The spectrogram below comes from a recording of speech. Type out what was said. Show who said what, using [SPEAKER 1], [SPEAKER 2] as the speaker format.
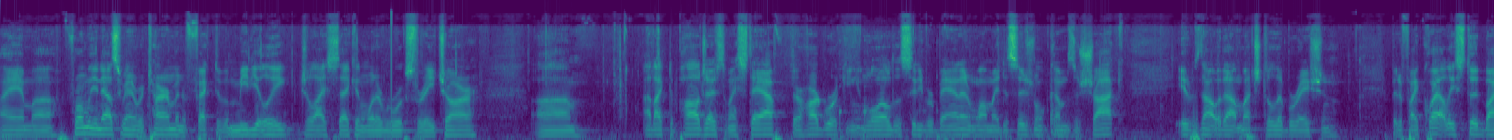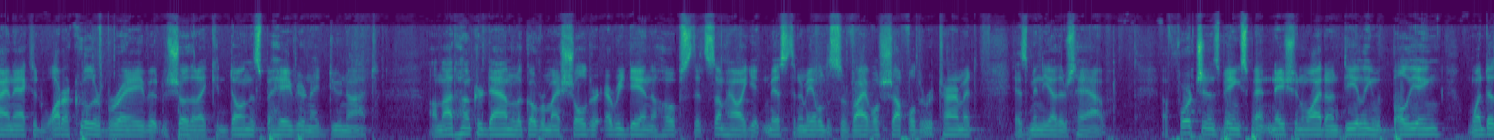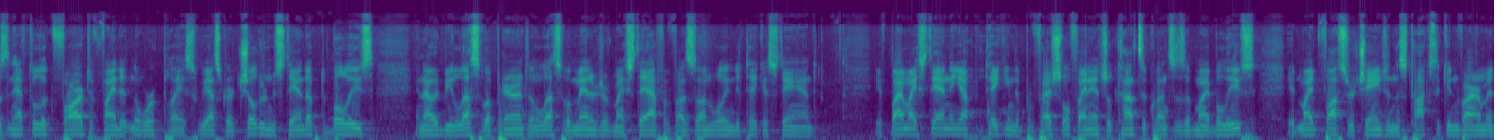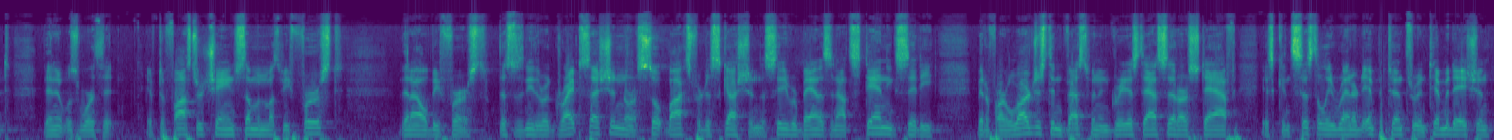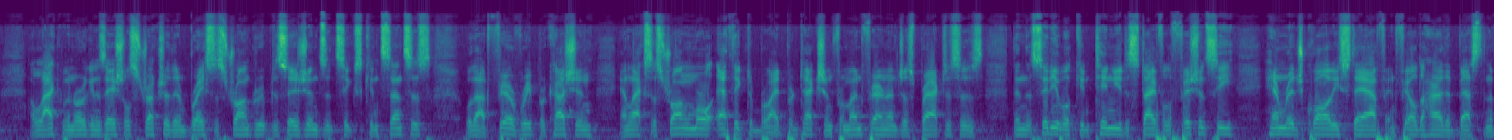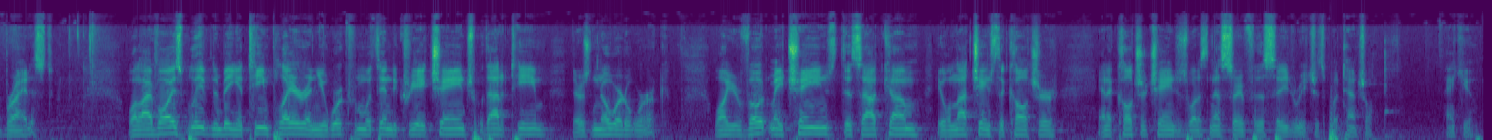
[SPEAKER 1] I am uh, formally announcing my retirement effective immediately, July 2nd, whatever works for HR. Um, I'd like to apologize to my staff. They're hardworking and loyal to the city of Urbana, and while my decision will come as a shock, it was not without much deliberation. But if I quietly stood by and acted water cooler brave, it would show that I condone this behavior, and I do not. I'll not hunker down and look over my shoulder every day in the hopes that somehow I get missed and I'm able to survival shuffle to retirement as many others have. A fortune is being spent nationwide on dealing with bullying. One doesn't have to look far to find it in the workplace. We ask our children to stand up to bullies, and I would be less of a parent and less of a manager of my staff if I was unwilling to take a stand. If by my standing up and taking the professional financial consequences of my beliefs, it might foster change in this toxic environment, then it was worth it. If to foster change, someone must be first, then I will be first. This is neither a gripe session nor a soapbox for discussion. The city of Urbana is an outstanding city, but if our largest investment and greatest asset, our staff, is consistently rendered impotent through intimidation, a lack of an organizational structure that embraces strong group decisions, that seeks consensus without fear of repercussion, and lacks a strong moral ethic to provide protection from unfair and unjust practices, then the city will continue to stifle efficiency, hemorrhage quality staff, and fail to hire the best and the brightest. While I've always believed in being a team player and you work from within to create change, without a team, there's nowhere to work. While your vote may change this outcome, it will not change the culture, and a culture change is what is necessary for the city to reach its potential. Thank you.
